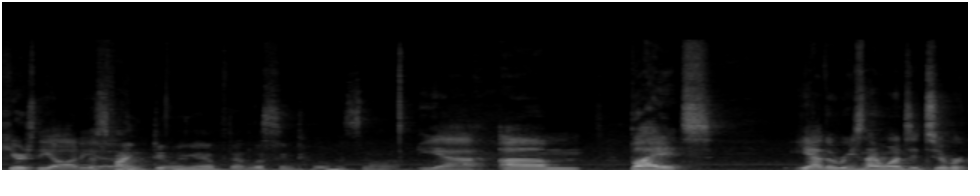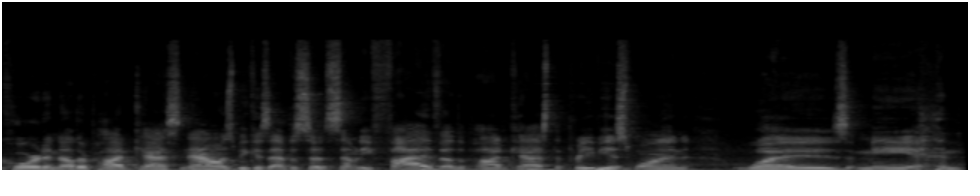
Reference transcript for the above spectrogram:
here's the audio. It's fine doing it, but then listening to it, it's not. Yeah. Um, but yeah, the reason I wanted to record another podcast now is because episode 75 of the podcast, the previous one, was me and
